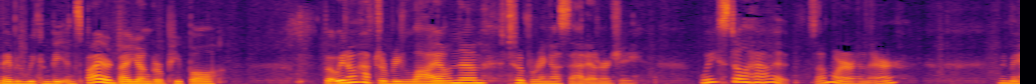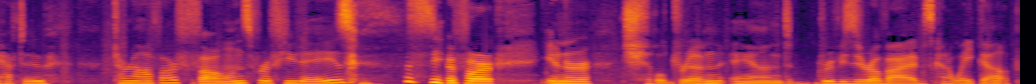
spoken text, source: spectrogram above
Maybe we can be inspired by younger people, but we don't have to rely on them to bring us that energy. We still have it somewhere in there. We may have to turn off our phones for a few days, see if our inner children and groovy zero vibes kind of wake up.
